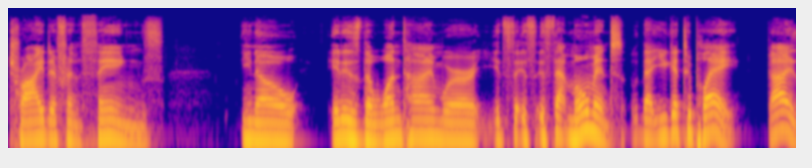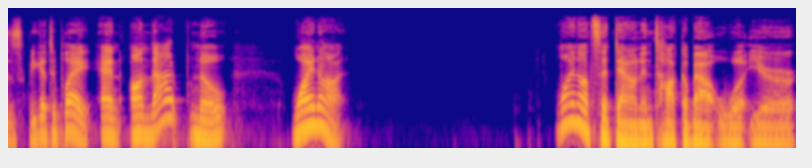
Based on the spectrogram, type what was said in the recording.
try different things. You know, it is the one time where it's it's it's that moment that you get to play. Guys, we get to play. And on that note, why not? why not sit down and talk about what your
